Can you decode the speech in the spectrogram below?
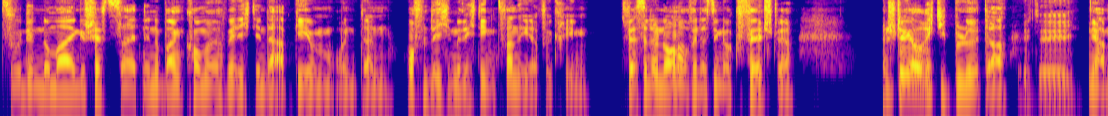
zu den normalen Geschäftszeiten in eine Bank komme, werde ich den da abgeben und dann hoffentlich einen richtigen 20 dafür kriegen. Das wär's ja dann auch noch, wenn das Ding noch gefälscht wäre. Dann stehe ich auch richtig blöd da. richtig. Ja.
